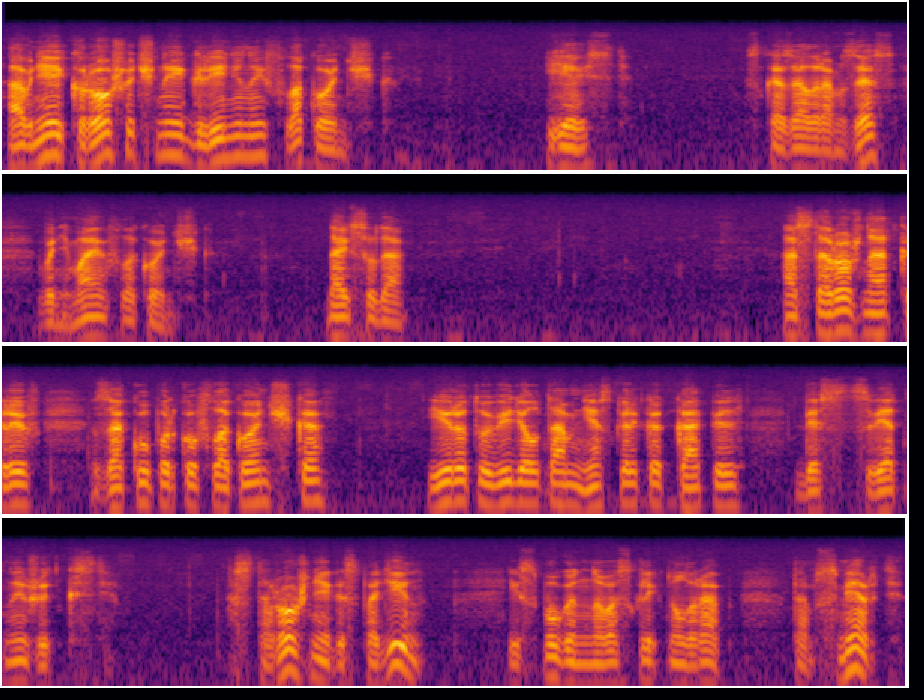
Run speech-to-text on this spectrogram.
а в ней крошечный глиняный флакончик. «Есть», — сказал Рамзес, вынимая флакончик. «Дай сюда». Осторожно открыв закупорку флакончика, Ирод увидел там несколько капель бесцветной жидкости. «Осторожнее, господин!» — испуганно воскликнул раб. «Там смерть!»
